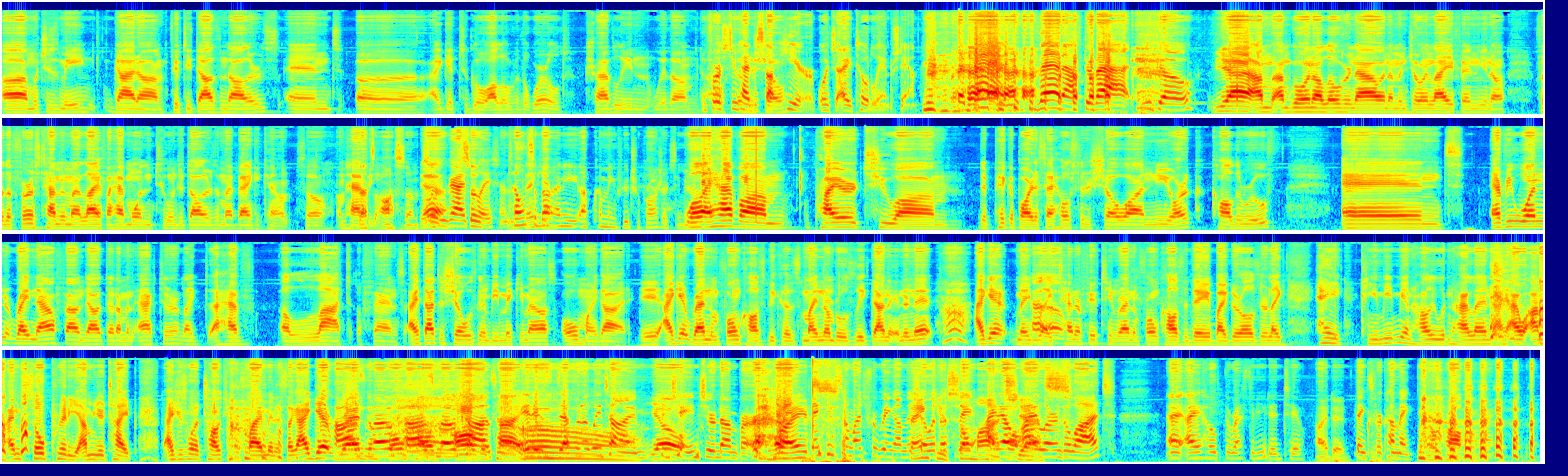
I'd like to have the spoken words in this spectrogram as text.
Um, which is me, got um, fifty thousand dollars, and uh, I get to go all over the world traveling with um. The First host you of had the to stop here, which I totally understand. but then, then after that, you go. Yeah, I'm I'm going all over now, and I'm enjoying life. And you know, for the first time in my life, I have more than two hundred dollars in my bank account. So I'm happy. That's awesome. Yeah. So- Congratulations. So tell us Thank about you. any upcoming future projects you may Well, have. I have um, prior to um, the pickup artist, I hosted a show on New York called The Roof, and everyone right now found out that I'm an actor. Like I have a lot of fans. I thought the show was gonna be Mickey Mouse. Oh my God! It, I get random phone calls because my number was leaked down the internet. I get maybe Uh-oh. like 10 or 15 random phone calls a day by girls. They're like, "Hey, can you meet me in Hollywood and Highland? I, I, I'm, I'm so pretty. I'm your type. I just want to talk to you for five minutes." Like I get random Kosmo, phone calls Kosmo, all Kosmo. the time. It is oh. definitely time Yo. to change your number. Right. Thank you so much for being on the Thank show with you us so today. I much, know I learned a lot. I, I hope the rest of you did too. I did. Thanks for coming. No problem.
